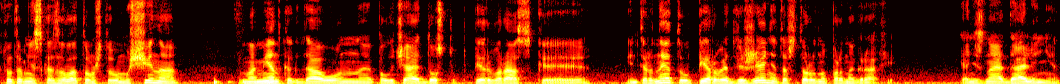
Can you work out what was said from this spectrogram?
Кто-то мне сказал о том, что мужчина в момент, когда он э, получает доступ первый раз к э, интернету, первое движение это в сторону порнографии. Я не знаю, да или нет.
